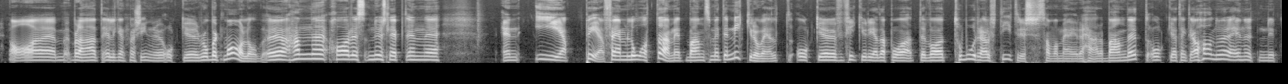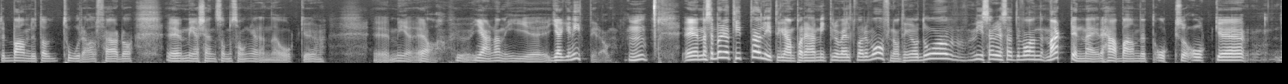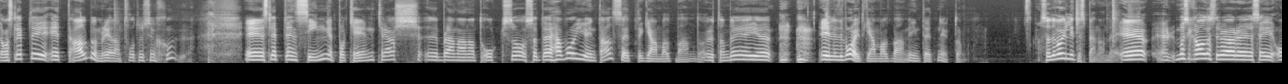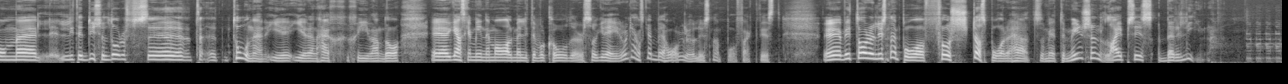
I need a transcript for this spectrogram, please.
ja, eh, bland annat Elegant Machinery och eh, Robert Marlow. Eh, han eh, har nu släppt en, eh, en EP, fem låtar med ett band som heter Microvelt och eh, fick ju reda på att det var Toralf Dietrich som var med i det här bandet. Och jag tänkte jaha nu är det ännu ett nytt band utav Toralf här då eh, mer känd som sångaren. Och eh, Eh, med ja, hjärnan i eh, Jäger 90 då. Mm. Eh, men sen började jag titta lite grann på det här mikrovält vad det var för någonting och då visade det sig att det var en Martin med i det här bandet också och eh, de släppte ett album redan 2007. Eh, släppte en singel på Ken Crash eh, bland annat också så det här var ju inte alls ett gammalt band då, utan det är ju, eller det var ett gammalt band, inte ett nytt då. Så det var ju lite spännande. Eh, musikaliskt rör det sig om eh, lite Düsseldorfs eh, toner i, i den här skivan då. Eh, ganska minimal med lite vocoders och grejer och ganska behaglig att lyssna på faktiskt. Eh, vi tar och lyssnar på första spåret här som heter München, Leipzig, Berlin. Leipzig, Berlin,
